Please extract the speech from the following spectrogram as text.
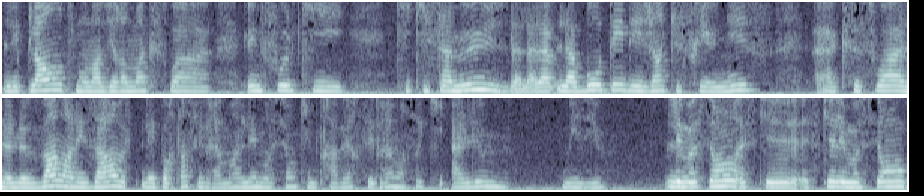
les plantes, mon environnement qui soit une foule qui, qui, qui s'amuse, la, la, la, beauté des gens qui se réunissent, euh, que ce soit le, vent dans les arbres. L'important, c'est vraiment l'émotion qui me traverse. C'est vraiment ça qui allume mes yeux. L'émotion, est-ce que, est-ce que l'émotion,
